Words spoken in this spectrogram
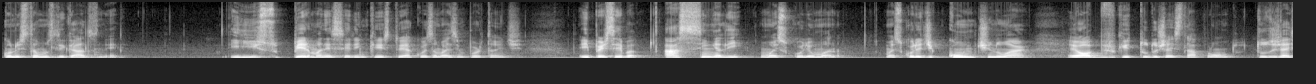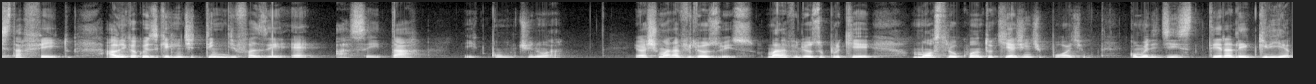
quando estamos ligados nele. E isso, permanecer em Cristo, é a coisa mais importante. E perceba, há sim ali uma escolha humana, uma escolha de continuar. É óbvio que tudo já está pronto, tudo já está feito. A única coisa que a gente tem de fazer é aceitar e continuar. Eu acho maravilhoso isso. Maravilhoso porque mostra o quanto que a gente pode como ele diz, ter alegria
